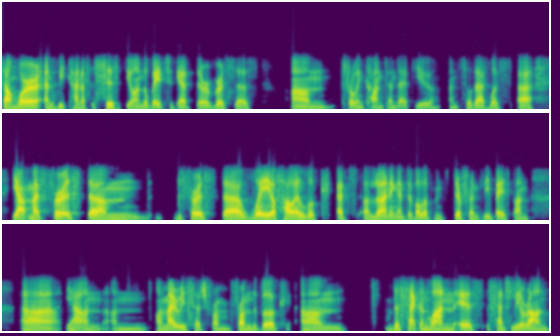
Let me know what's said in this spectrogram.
somewhere, and we kind of assist you on the way to get there versus um, throwing content at you. And so that was, uh, yeah, my first, um, the first uh, way of how I look at uh, learning and development differently based on uh, yeah, on, on, on my research from, from the book. Um, the second one is essentially around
